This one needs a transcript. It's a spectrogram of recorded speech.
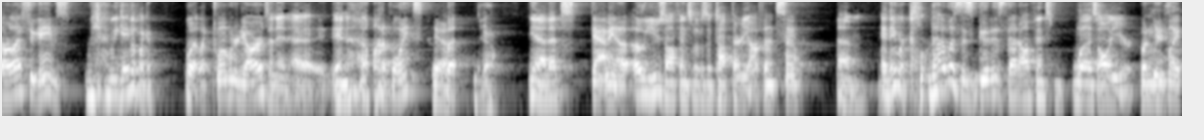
our last two games, we, we gave up like a, what, like 1,200 yards and in, uh, in a lot of points. Yeah. But, Yeah. you know, that's, yeah, I mean, OU's offense was a top 30 offense. So, um, and they were, cl- that was as good as that offense was all year when we Yes. played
